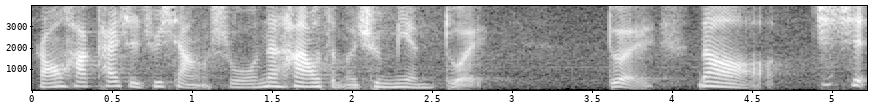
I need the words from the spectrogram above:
然后他开始去想说，那他要怎么去面对？对，那写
